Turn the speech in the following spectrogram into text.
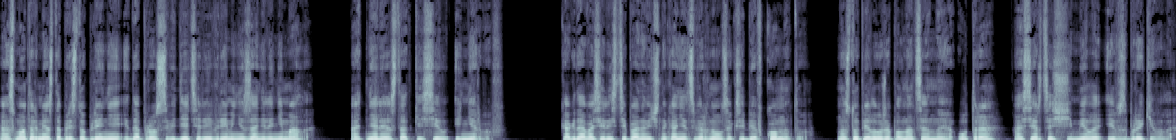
Осмотр места преступления и допрос свидетелей времени заняли немало. Отняли остатки сил и нервов. Когда Василий Степанович наконец вернулся к себе в комнату, наступило уже полноценное утро, а сердце щемило и взбрыкивало.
